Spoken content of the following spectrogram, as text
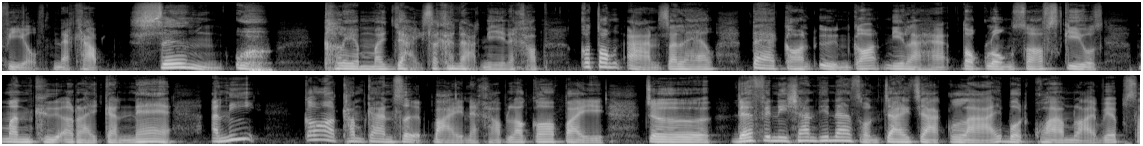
field นะครับ ซึ่งอู้ เคลมมาใหญ่ซะขนาดนี้นะครับ ก็ต้องอ่านซะแล้ว แต่ก่อนอื่นก็นี่แหละฮะ ตกลง soft skills มันคืออะไรกันแน่ อันนี้ก็ทำการเสิร์ชไปนะครับ แล้วก็ไปเจอ definition ที่น่าสนใจจากหลายบทความหลายเว็บไซ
